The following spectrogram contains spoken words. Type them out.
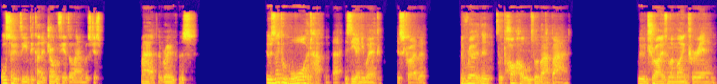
also the the kind of geography of the land was just mad. The road was it was like a war had happened there. Is the only way I could describe it. The road, the, the potholes were that bad. We would drive my Micra in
